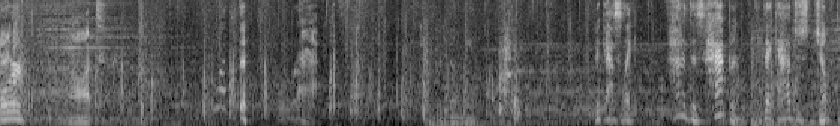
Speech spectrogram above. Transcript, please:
Or not. What the crap? The dummy. That guy's like, how did this happen? Did that guy just jump to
